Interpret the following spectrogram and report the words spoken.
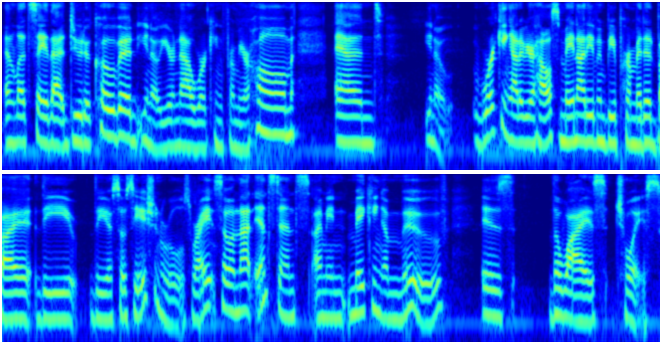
And let's say that due to COVID, you know, you're now working from your home and you know working out of your house may not even be permitted by the the association rules right so in that instance i mean making a move is the wise choice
